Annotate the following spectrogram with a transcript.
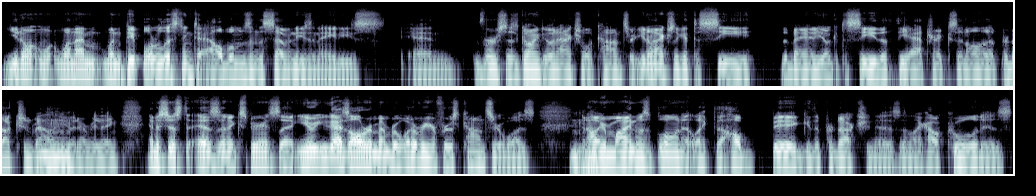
you don't when I'm when people are listening to albums in the 70s and 80s and versus going to an actual concert, you don't actually get to see the band. You don't get to see the theatrics and all the production value Mhm. and everything. And it's just as an experience that you you guys all remember whatever your first concert was Mhm. and how your mind was blown at like the how big the production is and like how cool it is.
